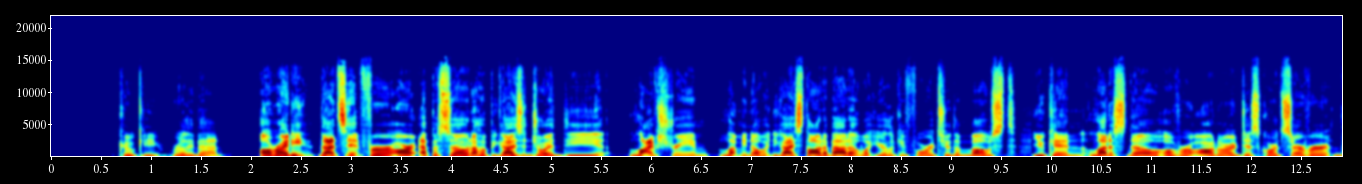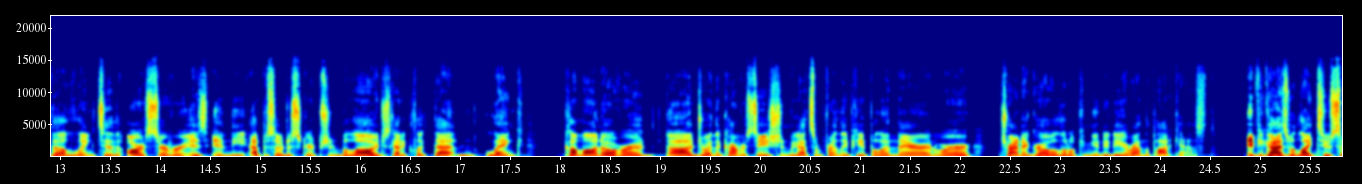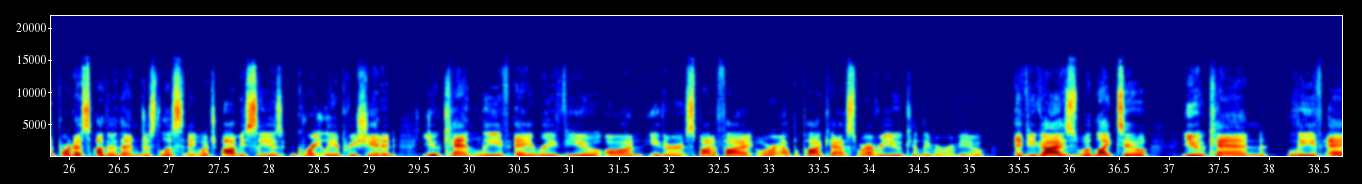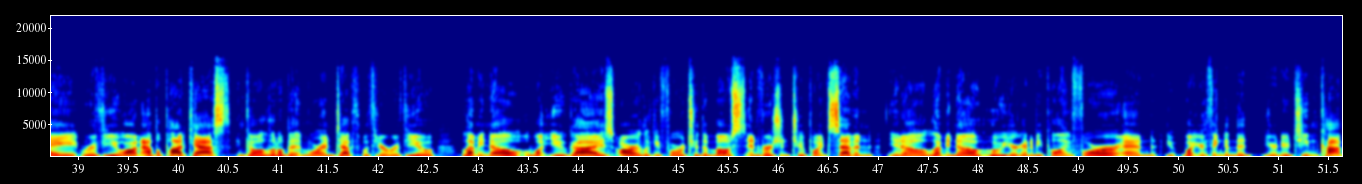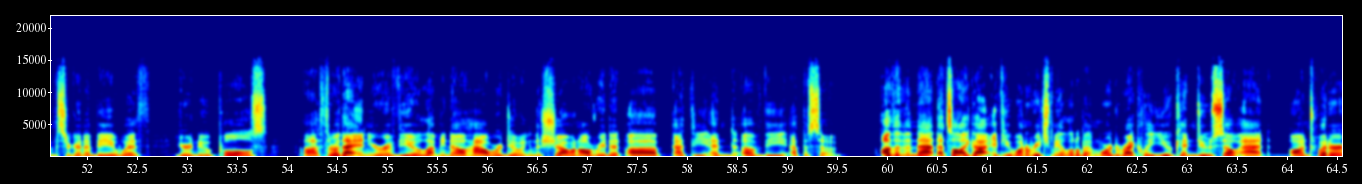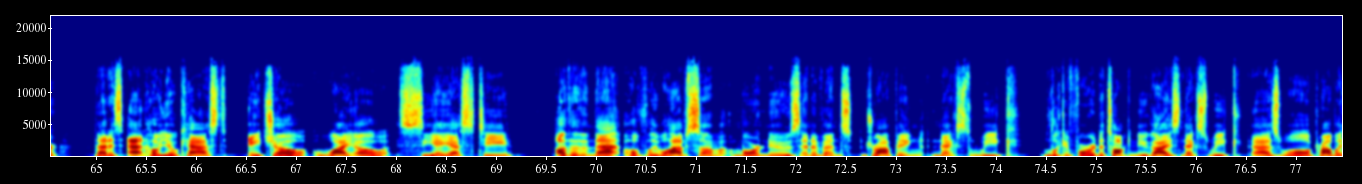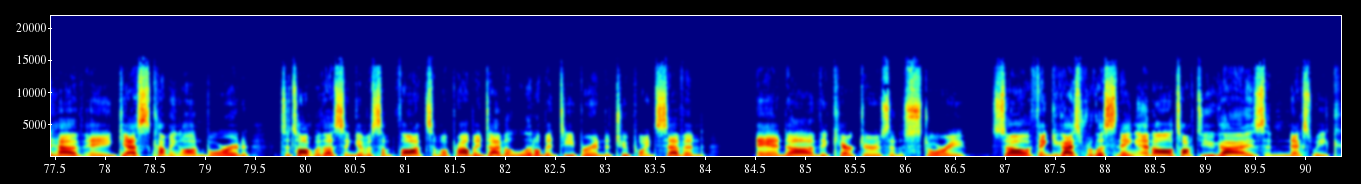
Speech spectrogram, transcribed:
Kuki really bad. Alrighty, that's it for our episode. I hope you guys enjoyed the live stream. Let me know what you guys thought about it, what you're looking forward to the most. You can let us know over on our Discord server. The link to our server is in the episode description below. You just got to click that link, come on over, uh, join the conversation. We got some friendly people in there, and we're trying to grow a little community around the podcast. If you guys would like to support us other than just listening, which obviously is greatly appreciated, you can leave a review on either Spotify or Apple Podcasts, wherever you can leave a review. If you guys would like to, you can leave a review on Apple Podcasts and go a little bit more in depth with your review. Let me know what you guys are looking forward to the most in version 2.7. You know, let me know who you're going to be pulling for and what you're thinking that your new team comps are going to be with your new pulls. Uh, throw that in your review. Let me know how we're doing in the show, and I'll read it uh, at the end of the episode. Other than that, that's all I got. If you want to reach me a little bit more directly, you can do so at on Twitter. That is at HoYoCast, H O Y O C A S T. Other than that, hopefully we'll have some more news and events dropping next week. Looking forward to talking to you guys next week, as we'll probably have a guest coming on board to talk with us and give us some thoughts, and we'll probably dive a little bit deeper into 2.7 and uh, the characters and the story. So, thank you guys for listening, and I'll talk to you guys next week.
